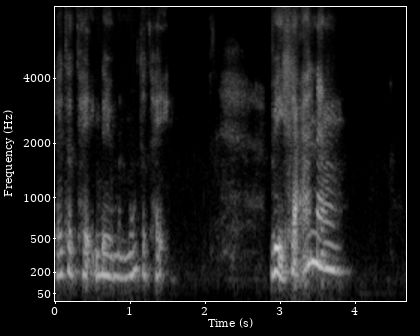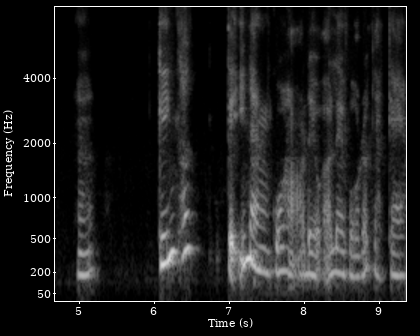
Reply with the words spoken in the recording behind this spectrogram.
để thực hiện điều mình muốn thực hiện. Vì khả năng, à, kiến thức, kỹ năng của họ đều ở level rất là cao.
